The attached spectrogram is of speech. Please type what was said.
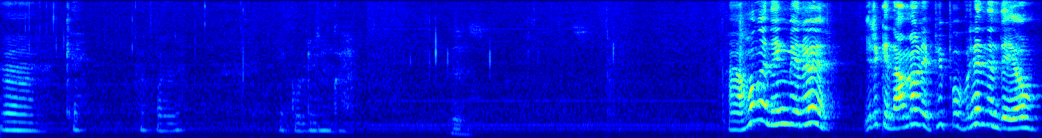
음, 올려 이거 올리는 거야 음. 아, 홍어 냉면을 이렇게 나만의 비법을 했는데요.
